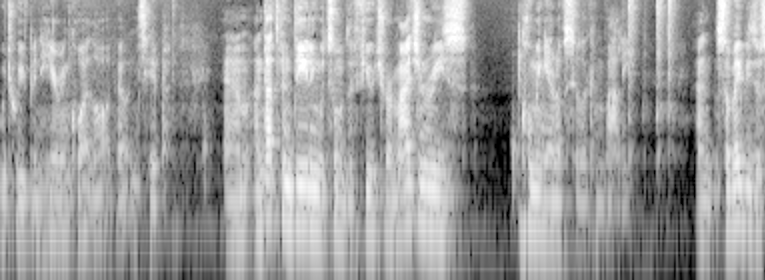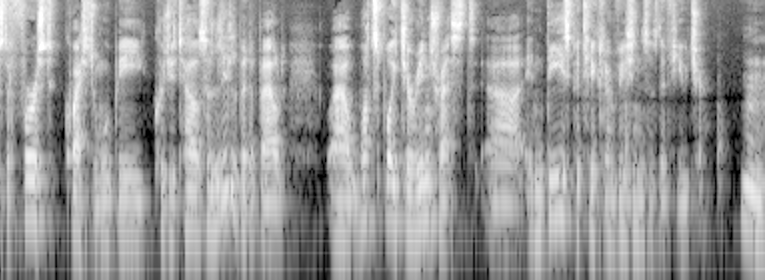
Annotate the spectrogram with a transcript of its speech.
which we've been hearing quite a lot about in TIP. Um, and that's been dealing with some of the future imaginaries coming out of Silicon Valley. And so maybe just the first question would be could you tell us a little bit about uh, what spiked your interest uh, in these particular visions of the future? Hmm.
